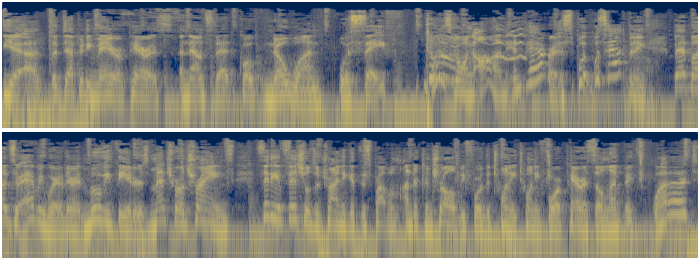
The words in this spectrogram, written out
Yeah, uh, the deputy mayor of Paris announced that, quote, no one was safe. What is going on in Paris? What, what's happening? Bed bugs are everywhere. They're at movie theaters, metro trains. City officials are trying to get this problem under control before the 2024 Paris Olympics. What?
